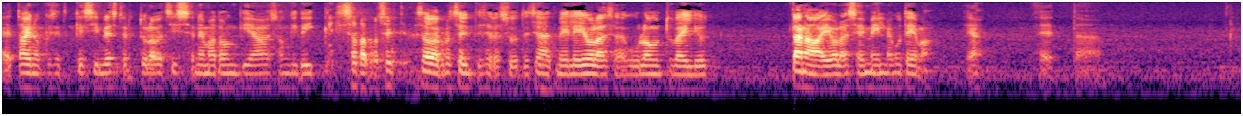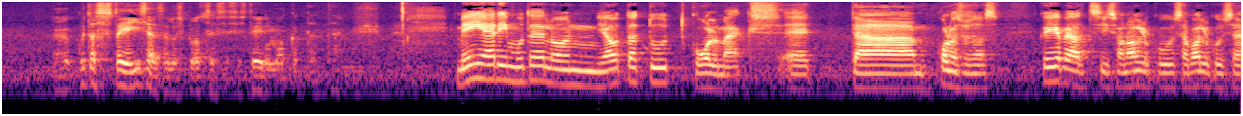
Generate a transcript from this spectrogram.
et ainukesed, kes investorid tulevad sisse, nemad ongi ja see ongi kõik. sada protsenti? sada protsenti selles suhtes jah, et meil ei ole see nagu loan to value, täna ei ole see meil nagu teema, jah, et äh.... kuidas teie ise selles protsessis siis teenima hakkate, et? meie ärimudel on jaotatud kolmeks, et äh, kolmes osas kõigepealt siis on algu-, saab alguse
